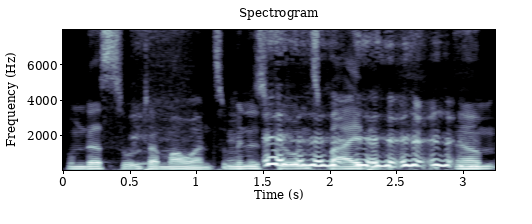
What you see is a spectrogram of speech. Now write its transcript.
um das zu untermauern, zumindest für uns beide, ähm,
